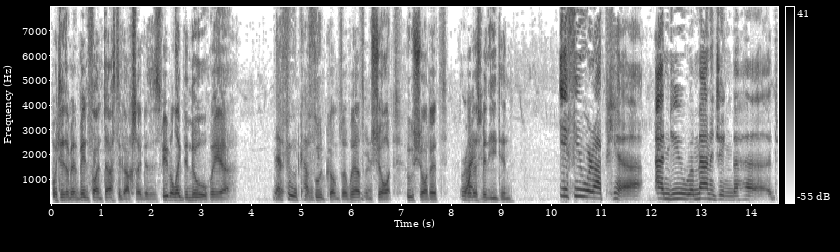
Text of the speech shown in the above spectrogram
Which has been fantastic, actually, because people like to know where Their food comes. the food comes from, where it's been shot, who shot it, what Right. it's been eaten. If you were up here and you were managing the herd,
